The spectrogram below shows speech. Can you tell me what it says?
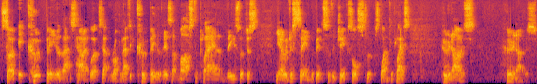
So it could be that that's how it works out in Rocket Labs. It could be that there's a master plan, and these are just you know we're just seeing the bits of the jigsaw slip slide into place. Who knows? who knows?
